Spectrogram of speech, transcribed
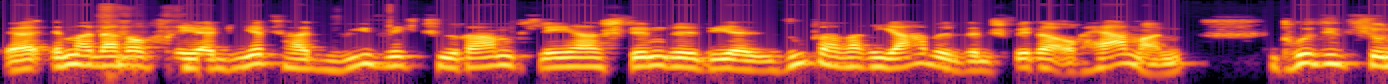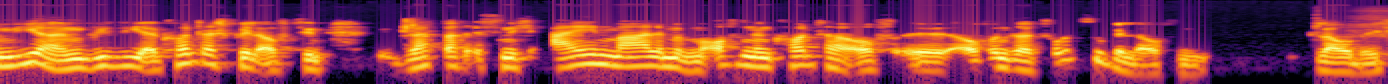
ja, immer darauf reagiert hat, wie sich Tyram, Player, Stindel, die super variabel sind, später auch Hermann, positionieren, wie sie ihr Konterspiel aufziehen. Gladbach ist nicht einmal mit einem offenen Konter auf, äh, auf unser Tor zugelaufen glaube ich.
